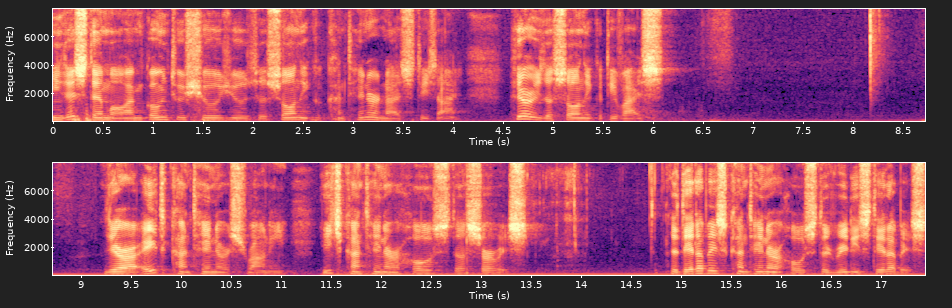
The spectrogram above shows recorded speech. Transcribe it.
In this demo, I'm going to show you the Sonic containerized design. Here is the Sonic device. There are eight containers running. Each container hosts a service. The database container hosts the Redis database.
